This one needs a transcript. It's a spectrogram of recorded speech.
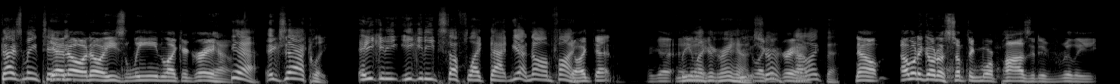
Guy's maintaining. Yeah, no, no, he's lean like a greyhound. Yeah, exactly. And he could eat. He could eat stuff like that. Yeah, no, I'm fine. You like that? I got- I Lean got- like a greyhound. like sure, a greyhound. I like that. Now I'm going to go to something more positive, really,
